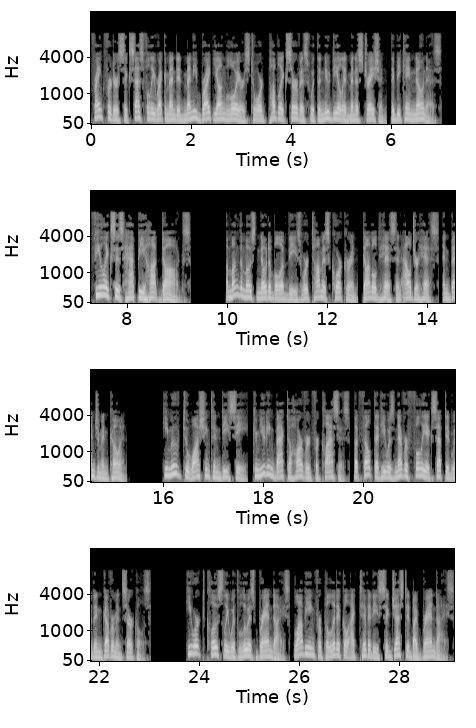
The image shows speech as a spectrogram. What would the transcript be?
Frankfurter successfully recommended many bright young lawyers toward public service with the New Deal administration. They became known as Felix's Happy Hot Dogs. Among the most notable of these were Thomas Corcoran, Donald Hiss and Alger Hiss, and Benjamin Cohen. He moved to Washington, D.C., commuting back to Harvard for classes, but felt that he was never fully accepted within government circles. He worked closely with Louis Brandeis, lobbying for political activities suggested by Brandeis.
